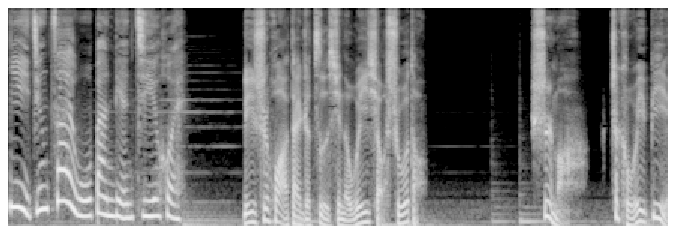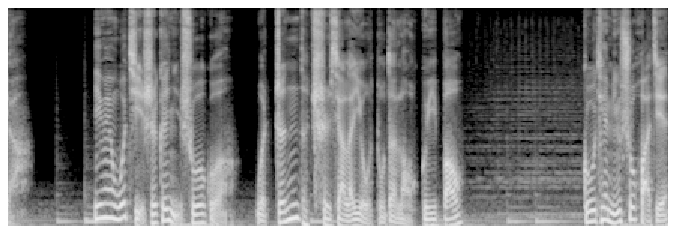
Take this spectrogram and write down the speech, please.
你已经再无半点机会。李诗画带着自信的微笑说道：“是吗？这可未必啊。”因为我几时跟你说过，我真的吃下了有毒的老龟包？古天明说话间，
